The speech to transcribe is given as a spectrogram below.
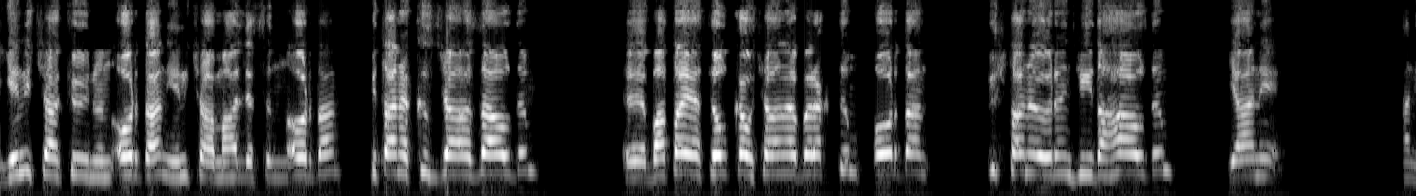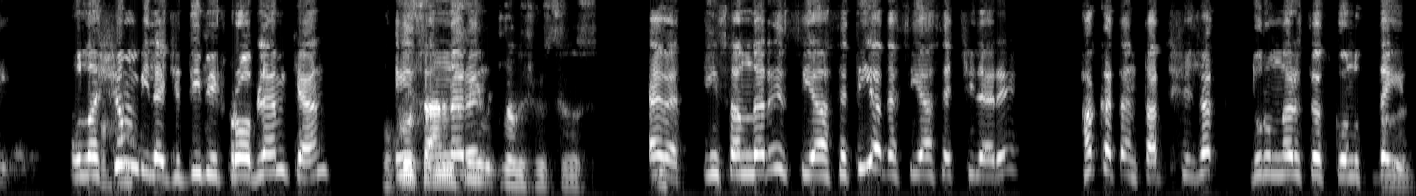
Yeniçağ köyünün oradan, Yeniçağ mahallesinin oradan bir tane kızcağızı aldım. E, Bataya yol kavşağına bıraktım. Oradan üç tane öğrenciyi daha aldım. Yani hani ulaşım bile ciddi bir problemken Okul insanların çalışmışsınız. Evet, insanların siyaseti ya da siyasetçileri hakikaten tartışacak durumları söz konusu değil. Evet.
